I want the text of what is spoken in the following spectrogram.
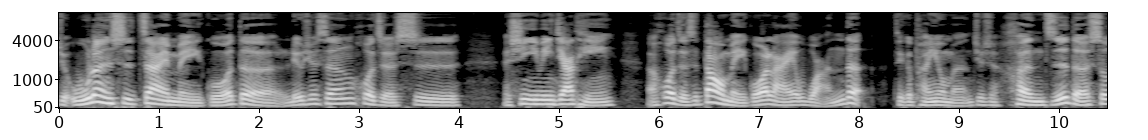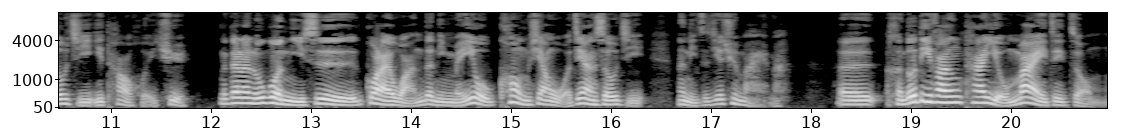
就无论是在美国的留学生，或者是新移民家庭啊，或者是到美国来玩的这个朋友们，就是很值得收集一套回去。那当然，如果你是过来玩的，你没有空像我这样收集，那你直接去买嘛。呃，很多地方它有卖这种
